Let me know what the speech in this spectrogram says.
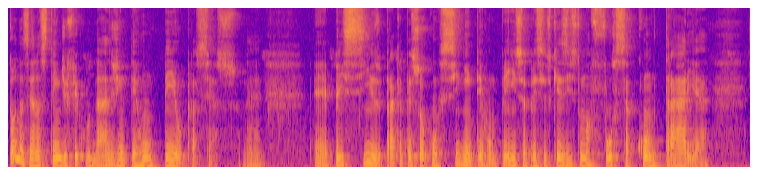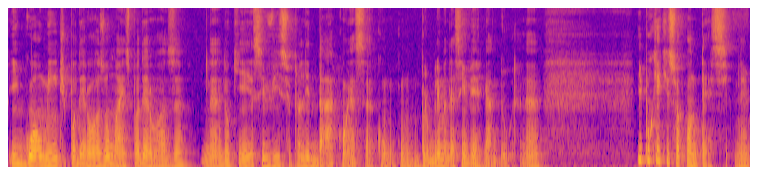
todas elas têm dificuldade de interromper o processo, né? É preciso, para que a pessoa consiga interromper isso, é preciso que exista uma força contrária igualmente poderosa ou mais poderosa né, do que esse vício para lidar com essa com, com, um problema dessa envergadura. Né? E por que, que isso acontece? Né?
